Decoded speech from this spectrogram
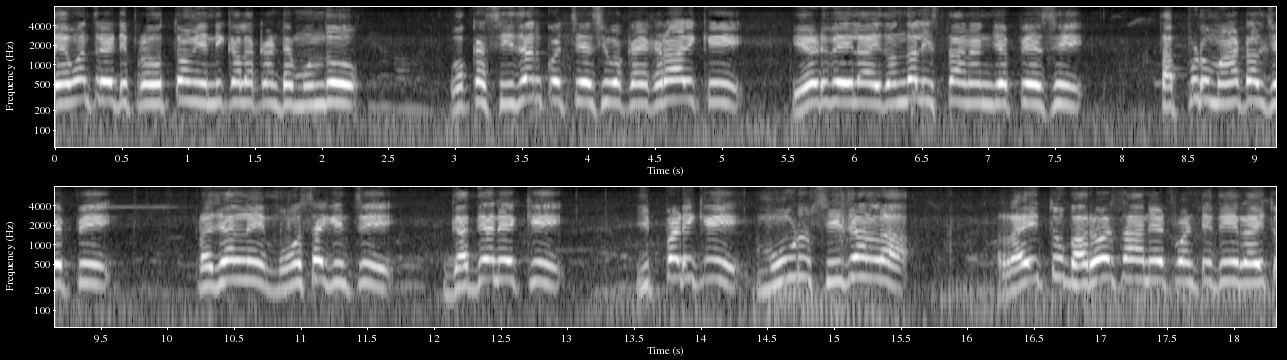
రేవంత్ రెడ్డి ప్రభుత్వం ఎన్నికల కంటే ముందు ఒక సీజన్కి వచ్చేసి ఒక ఎకరానికి ఏడు వేల ఐదు వందలు ఇస్తానని చెప్పేసి తప్పుడు మాటలు చెప్పి ప్రజల్ని మోసగించి గద్దెనెక్కి ఇప్పటికీ మూడు సీజన్ల రైతు భరోసా అనేటువంటిది రైతు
